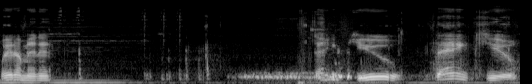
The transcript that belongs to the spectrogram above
Wait a minute. Thank you. Thank you.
